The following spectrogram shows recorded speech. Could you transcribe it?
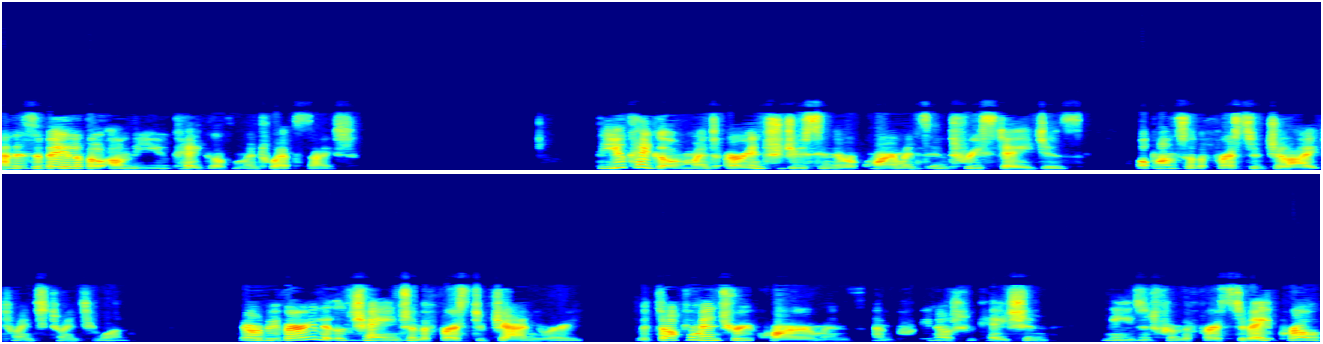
and is available on the UK government website. The UK government are introducing the requirements in three stages up until the 1st of July 2021. There will be very little change on the 1st of January, with documentary requirements and pre-notification needed from the 1st of April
